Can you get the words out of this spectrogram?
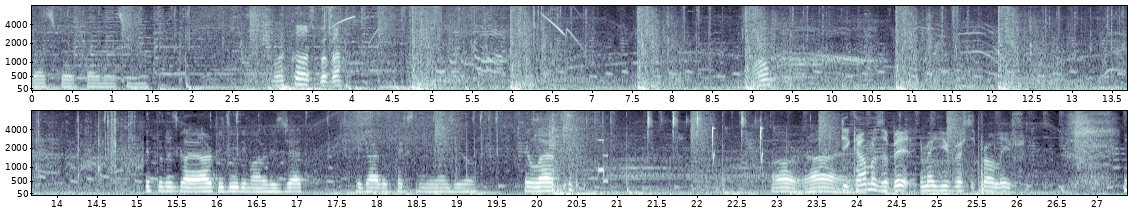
basketball primates, man. We're close, brother. Oh. Hit to this guy, I RPG'd him out of his jet. The guy that texted me 1-0. He left. Alright. camera's a bit. He made you versus Pro Leaf. Do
